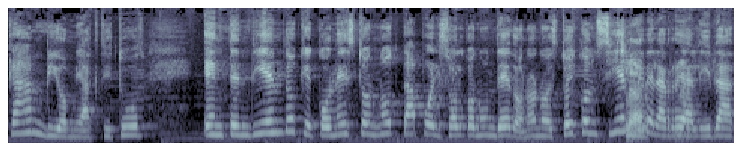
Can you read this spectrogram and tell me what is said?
cambio mi actitud, entendiendo que con esto no tapo el sol con un dedo, no, no, estoy consciente Claro, de la claro. realidad,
